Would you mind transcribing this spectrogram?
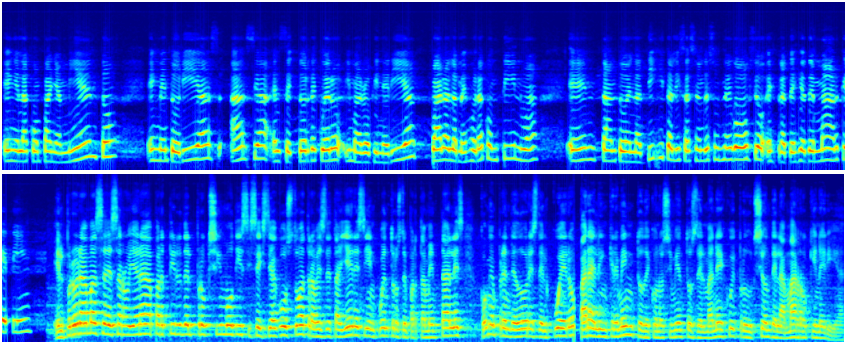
en el acompañamiento, en mentorías hacia el sector de cuero y marroquinería para la mejora continua en tanto en la digitalización de sus negocios, estrategias de marketing. El programa se desarrollará a partir del próximo 16 de agosto a través de talleres y encuentros departamentales con emprendedores del cuero para el incremento de conocimientos del manejo y producción de la marroquinería.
